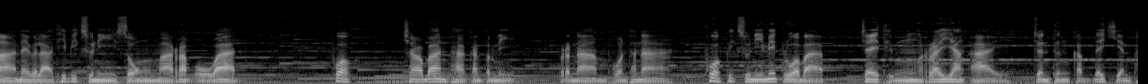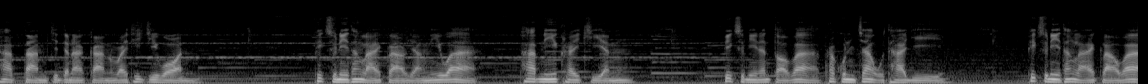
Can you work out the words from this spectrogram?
าในเวลาที่ภิกษุณีสงมารับโอวาท พวกชาวบ้านพากันตำหนิ ประนามโพลธนา พวกภิกษุณีไม่กลัวบาป ใจถึงไรยางอาย จนถึงกับได้เขียนภาพตามจินตนาการไว้ที่จีวร ภิกษุณีทั้งหลายกล่าวอย่างนี้ว่า ภาพนี้ใครเขียน ภิกษุณีนั้นตอบว่าพระคุณเจ้าอุทายี ภิกษุณีทั้งหลายกล่าวว่า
